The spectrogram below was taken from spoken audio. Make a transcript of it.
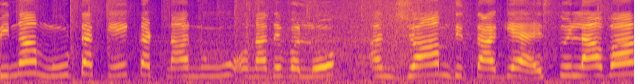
ਬਿਨਾਂ ਮੂੰਹ ਢੱਕੇ ਘਟਨਾ ਨੂੰ ਉਹਨਾਂ ਦੇ ਵੱਲੋਂ ਅੰਜਾਮ ਦਿੱਤਾ ਗਿਆ ਇਸ ਤੋਂ ਇਲਾਵਾ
